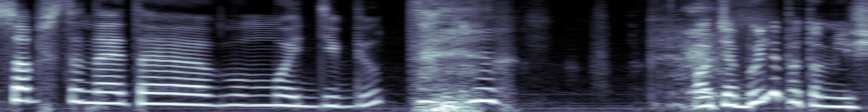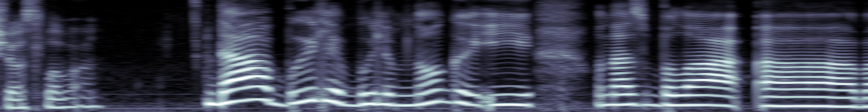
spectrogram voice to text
собственно, это мой дебют. А у тебя были потом еще слова? Да, были, были много, и у нас была э,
